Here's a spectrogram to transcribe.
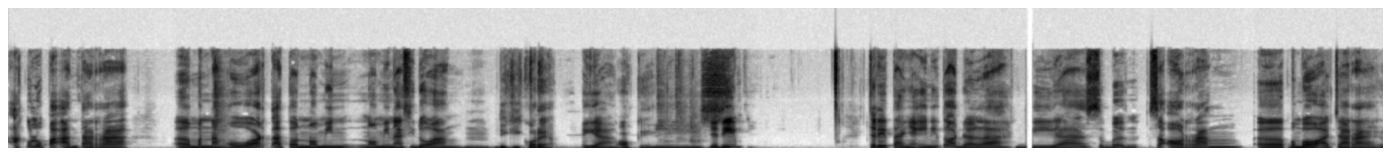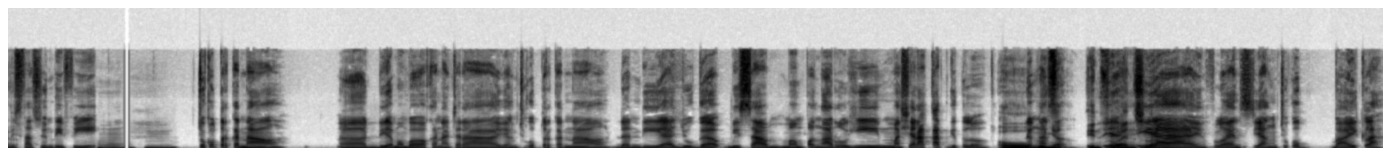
aku lupa antara eh, menang award atau nomin nominasi doang. Hmm, di Korea. Iya. Oke. Misty. Jadi ceritanya ini tuh adalah dia seben- seorang eh, pembawa acara Iya. di stasiun TV Hmm. Hmm. cukup terkenal. Eh, dia membawakan acara yang cukup terkenal dan dia juga bisa mempengaruhi masyarakat gitu loh. Oh, Dengan punya se- influence lah. iya, influence yang cukup baik lah,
